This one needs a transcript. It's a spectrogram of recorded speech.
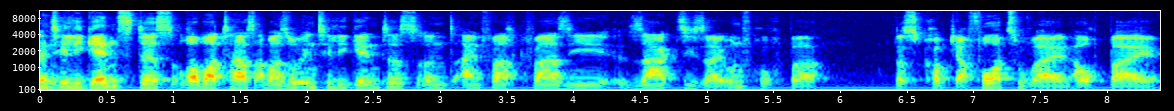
Intelligenz des Roboters aber so intelligent ist und einfach quasi sagt, sie sei unfruchtbar? Das kommt ja vor zuweilen auch bei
